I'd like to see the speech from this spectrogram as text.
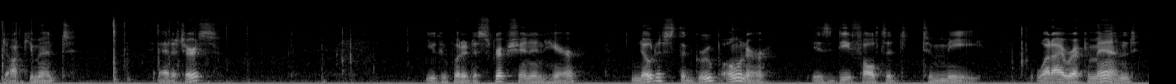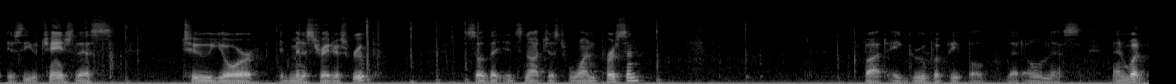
document editors. You can put a description in here notice the group owner is defaulted to me what I recommend is that you change this to your administrators group so that it's not just one person but a group of people that own this. And what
